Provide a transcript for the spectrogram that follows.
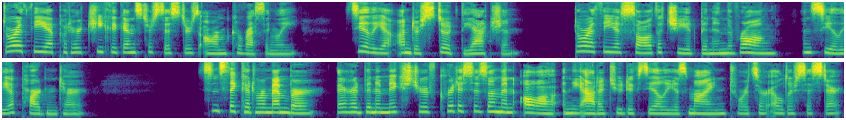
Dorothea put her cheek against her sister's arm caressingly. Celia understood the action. Dorothea saw that she had been in the wrong, and Celia pardoned her. Since they could remember, there had been a mixture of criticism and awe in the attitude of Celia's mind towards her elder sister.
